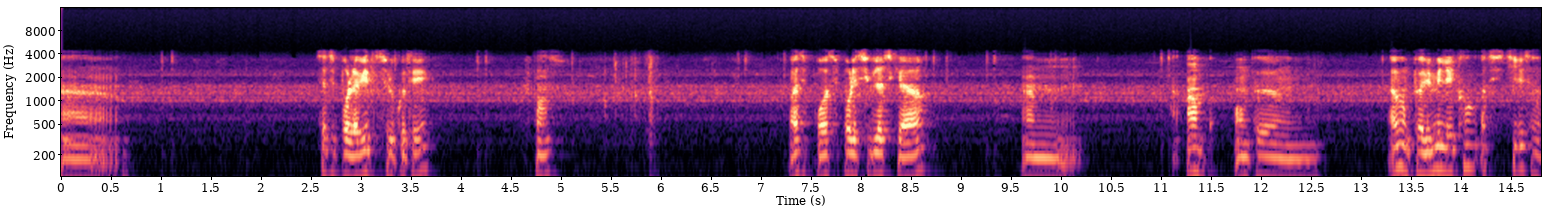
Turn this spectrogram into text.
Euh, ça c'est pour la vitre sur le côté. Je pense. Ouais c'est pour, pour les glace qu'il y a. Euh, un- on peut... ah on peut allumer l'écran. Ah, c'est stylé ça. En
